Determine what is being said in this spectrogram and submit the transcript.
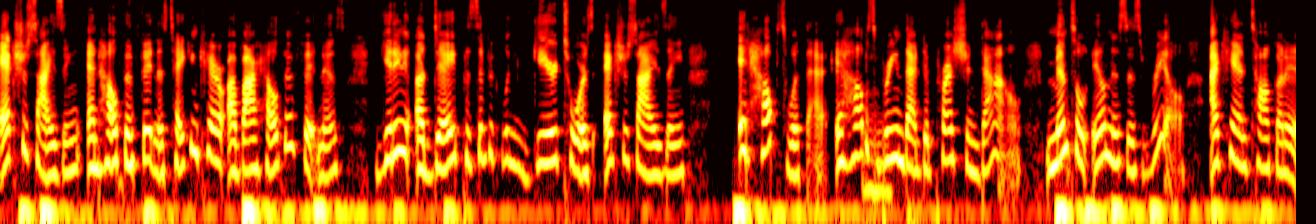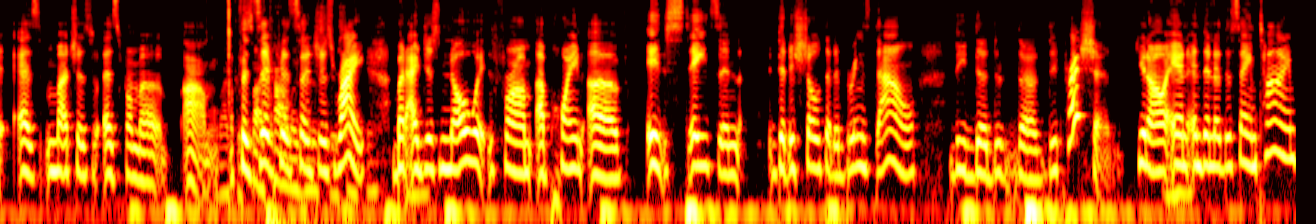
exercising and health and fitness, taking care of our health and fitness, getting a day specifically geared towards exercising it helps with that. It helps Mm-hmm. bring that depression down. Mental illness is real. I can't talk on it as much as as from a um Like physician, right, but I just know it from a point of it states and that it shows that it brings down the the, the, the depression you know and and then at the same time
